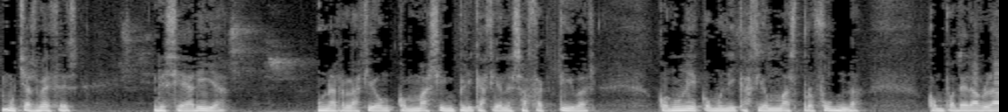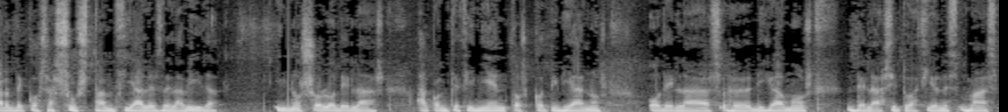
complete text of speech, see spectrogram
muchas veces desearía una relación con más implicaciones afectivas, con una comunicación más profunda, con poder hablar de cosas sustanciales de la vida y no solo de los acontecimientos cotidianos o de las, eh, digamos, de las situaciones más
